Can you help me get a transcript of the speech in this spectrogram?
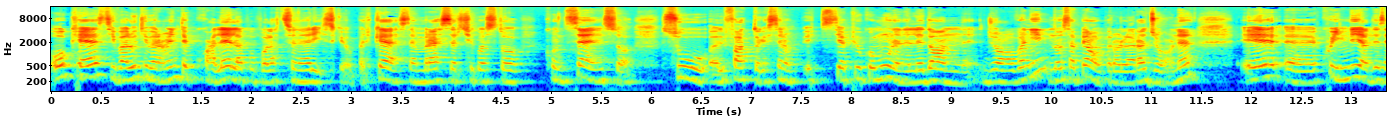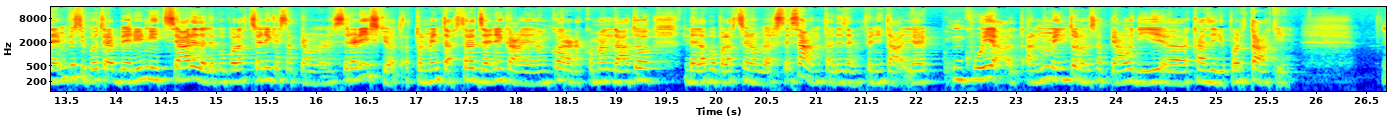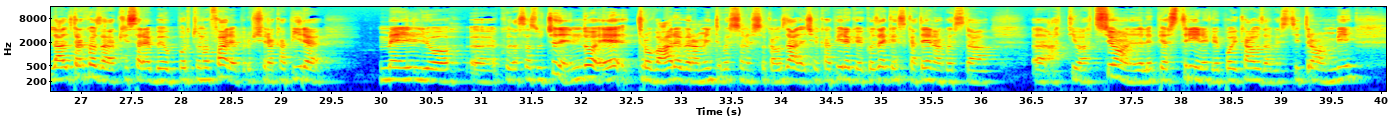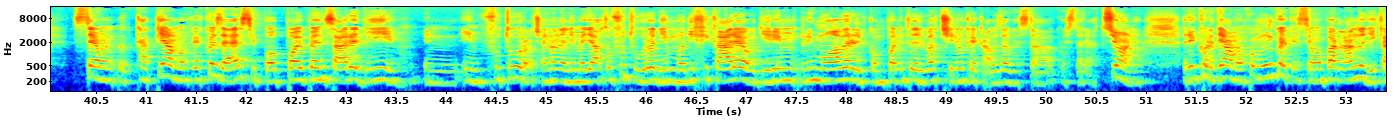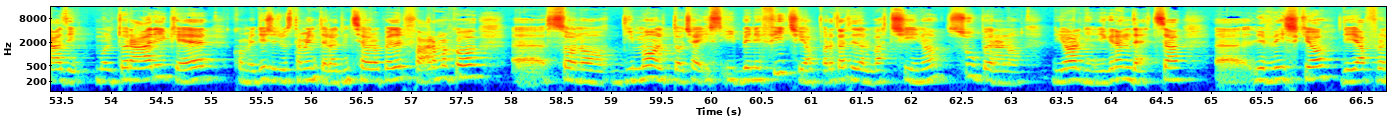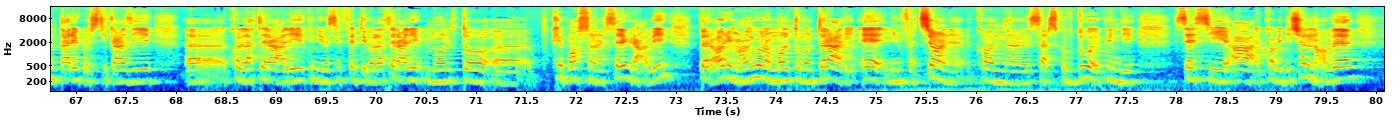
o che si valuti veramente qual è la popolazione a rischio, perché sembra esserci questo consenso sul fatto che siano, sia più comune nelle donne giovani, non sappiamo però la ragione e eh, quindi ad esempio si potrebbe riniziare dalle popolazioni che sappiamo non essere a rischio. Attualmente AstraZeneca è ancora raccomandato nella popolazione over 60, ad esempio in Italia, in cui al, al momento non sappiamo di eh, casi riportati. L'altra cosa che sarebbe opportuno fare per riuscire a capire meglio eh, cosa sta succedendo e trovare veramente questo nesso causale, cioè capire che cos'è che scatena questa eh, attivazione delle piastrine che poi causa questi trombi. Se un, capiamo che cos'è, si può poi pensare di, in, in, futuro, cioè non nell'immediato futuro, di modificare o di rim, rimuovere il componente del vaccino che causa questa, questa, reazione. Ricordiamo comunque che stiamo parlando di casi molto rari che, come dice giustamente l'Agenzia Europea del Farmaco, eh, sono di molto, cioè i, i, benefici apportati dal vaccino superano di ordine di grandezza eh, il rischio di affrontare questi casi eh, collaterali, quindi questi effetti collaterali molto, eh, che possono essere gravi, però rimangono molto molto rari e l'infezione con il SARS-CoV-2, quindi se si ha il Covid-19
